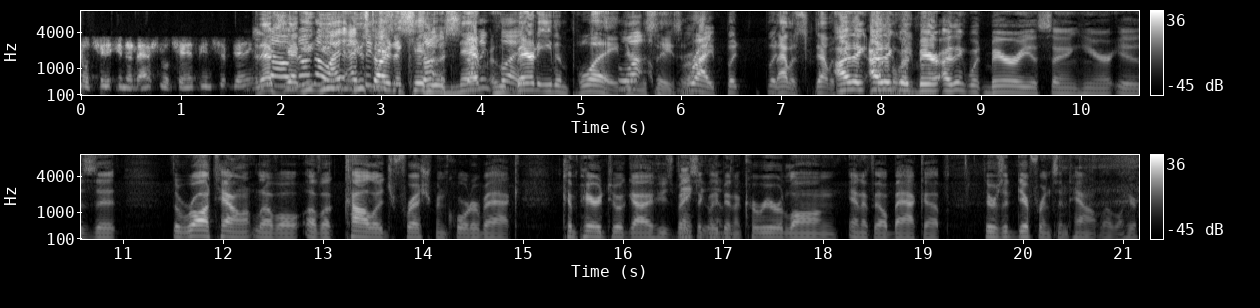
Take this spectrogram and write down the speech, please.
national cha- in a national championship game, And No, Jeff, no, you, no, you, I- I you started a a kid stu- who a never, who play. barely even played during the season. right? But but That was that was. I think I think what. Barry I think what Barry is saying here is that the raw talent level of a college freshman quarterback compared to a guy who's Thank you, basically been a career long NFL backup there's a difference in talent level here.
